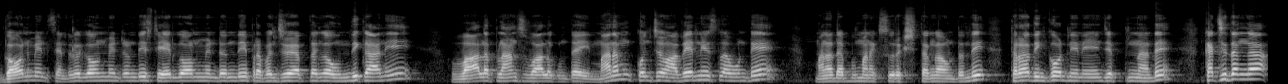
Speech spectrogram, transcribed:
గవర్నమెంట్ సెంట్రల్ గవర్నమెంట్ ఉంది స్టేట్ గవర్నమెంట్ ఉంది ప్రపంచవ్యాప్తంగా ఉంది కానీ వాళ్ళ ప్లాన్స్ వాళ్ళకు ఉంటాయి మనం కొంచెం అవేర్నెస్లో ఉంటే మన డబ్బు మనకు సురక్షితంగా ఉంటుంది. తర్వాత ఇంకోటి నేను ఏం చెప్తున్నా అంటే ఖచ్చితంగా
